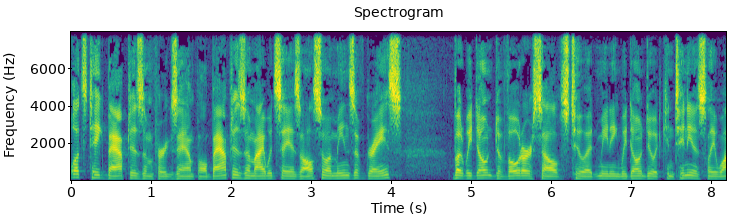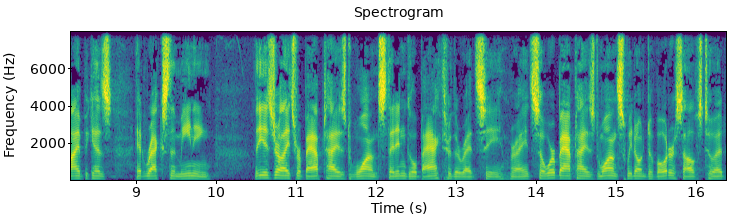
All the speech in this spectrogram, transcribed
let's take baptism, for example. Baptism, I would say, is also a means of grace, but we don't devote ourselves to it, meaning we don't do it continuously. Why? Because it wrecks the meaning. The Israelites were baptized once, they didn't go back through the Red Sea, right? So we're baptized once, we don't devote ourselves to it,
